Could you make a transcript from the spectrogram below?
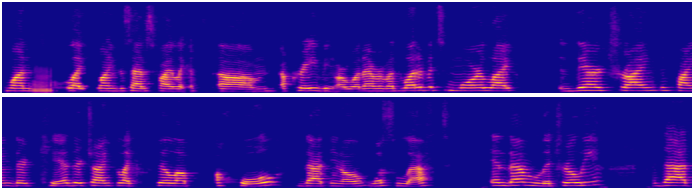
one like wanting to satisfy like a, um a craving or whatever. But what if it's more like they're trying to find their kid, they're trying to like fill up a hole that, you know, was left in them literally that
